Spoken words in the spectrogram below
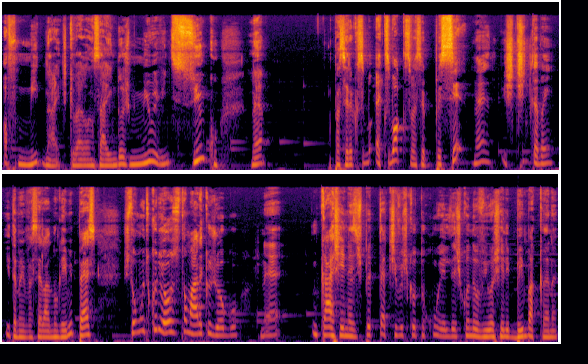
of Midnight, que vai lançar em 2025, né? Parceria com Xbox, vai ser PC, né? Steam também, e também vai ser lá no Game Pass. Estou muito curioso, tomara que o jogo, né, encaixe aí nas expectativas que eu tô com ele desde quando eu vi, eu achei ele bem bacana,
